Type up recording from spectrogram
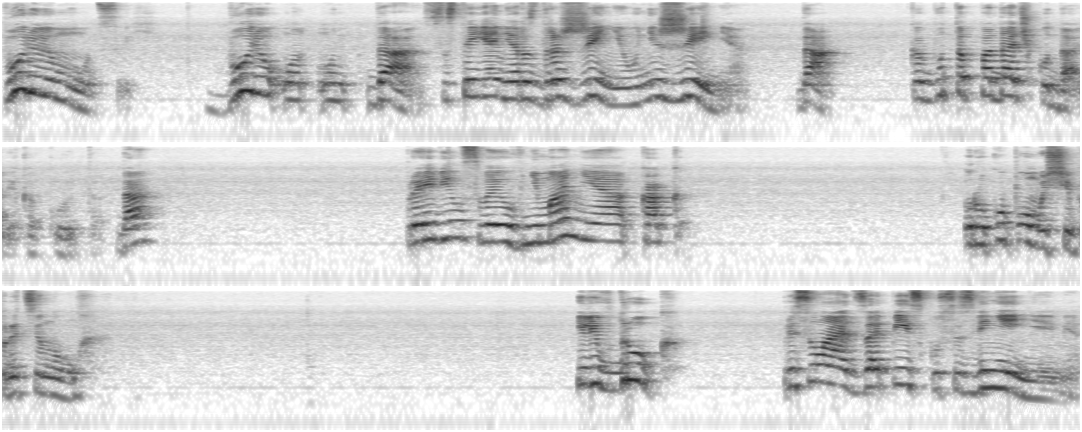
бурю эмоций, бурю, он, он, да, состояние раздражения, унижения, да, как будто подачку дали какую-то, да, проявил свое внимание как руку помощи протянул. Или вдруг присылает записку с извинениями.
